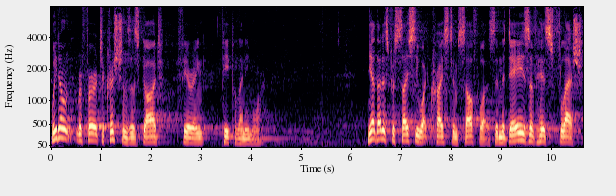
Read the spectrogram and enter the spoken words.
We don't refer to Christians as God fearing people anymore. Yet that is precisely what Christ himself was. In the days of his flesh,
